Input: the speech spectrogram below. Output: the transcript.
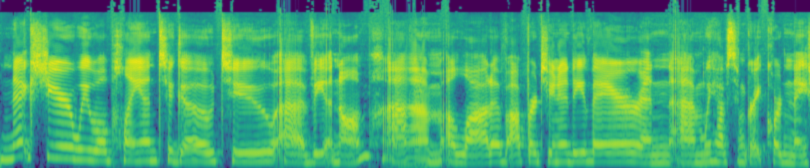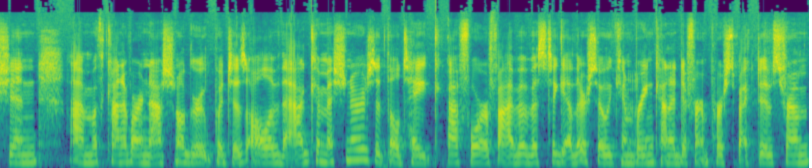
next year we will plan to go to uh, Vietnam. Um, a lot of opportunity there, and um, we have some great coordination um, with kind of our national group, which is all of the ag commissioners. That they'll take uh, four or five of us together, so we can bring kind of different perspectives from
